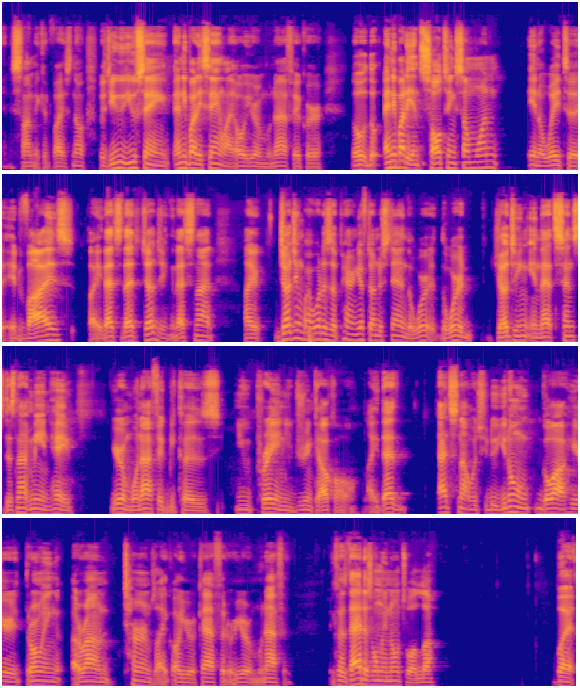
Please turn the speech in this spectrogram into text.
an Islamic advice. No, but you you saying anybody saying like oh you're a munafiq or anybody insulting someone in a way to advise like that's that's judging. That's not like judging by what is apparent. You have to understand the word the word judging in that sense does not mean hey you're a munafiq because you pray and you drink alcohol like that. That's not what you do. You don't go out here throwing around terms like "oh, you're a kafir" or "you're a munafiq," because that is only known to Allah. But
